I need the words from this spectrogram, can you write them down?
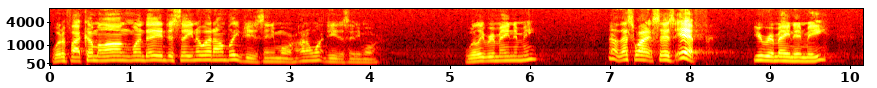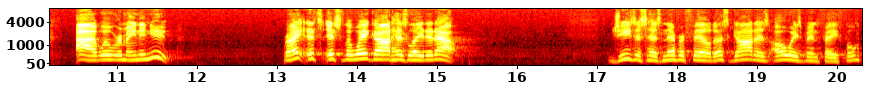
What if I come along one day and just say, you know what, I don't believe Jesus anymore. I don't want Jesus anymore. Will he remain in me? No, that's why it says, if you remain in me, I will remain in you. Right? It's, it's the way God has laid it out. Jesus has never failed us. God has always been faithful.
